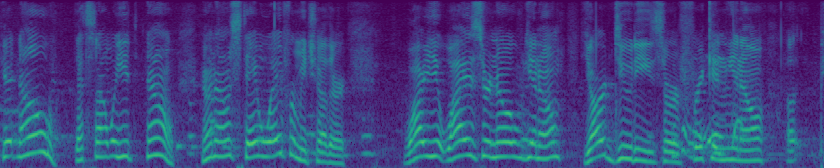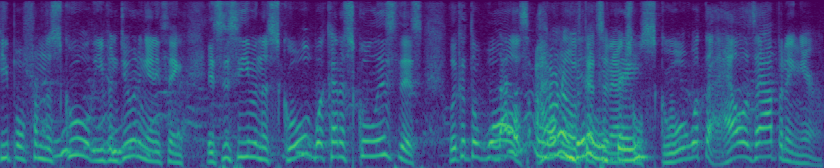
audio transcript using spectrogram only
Yeah, no, that's not what you. No, no, no. Stay away from each other. Why are you? Why is there no, you know, yard duties or freaking, you know, uh, people from the school even doing anything? Is this even a school? What kind of school is this? Look at the walls. I don't know if that's an actual school. What the hell is happening here?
